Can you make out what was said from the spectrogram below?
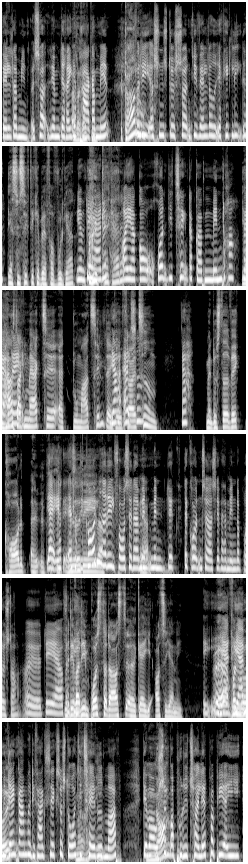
vælter min... Så, jamen, det er rigtigt, jeg pakker mænd, Gør du? fordi jeg synes, det er synd, de vælter ud. Jeg kan ikke lide det. Jeg synes ikke, det kan blive for vulgært. Jamen, det Okay, er det. det? Og jeg går rundt i ting, der gør dem mindre Jeg hver har også lagt mærke til, at du er meget tildækket Ja, før i altid. tiden. Ja. Men du er stadigvæk korte øh, Ja, jeg, altså det korte nederdel fortsætter, men, Ja. men det, det er grunden til også, at jeg vil have mindre bryster. Øh, det er jo Men fordi, det var dine bryster, der også øh, gav også Jan Ja, ja måde, men dengang var de faktisk ikke så store. Nå, De tabede dem op. Det var jo Nå. simpelthen at putte toiletpapir i.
